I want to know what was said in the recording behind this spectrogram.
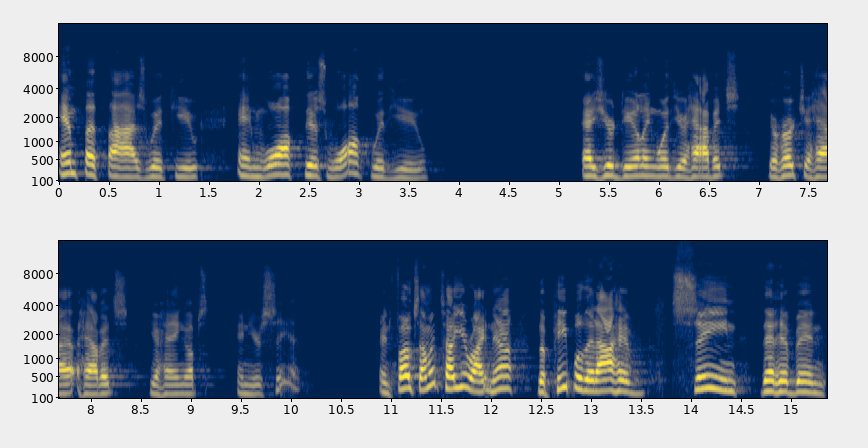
empathize with you and walk this walk with you as you're dealing with your habits, your hurt, your ha- habits, your hang-ups, and your sin. And folks, I'm going to tell you right now, the people that I have seen that have been,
